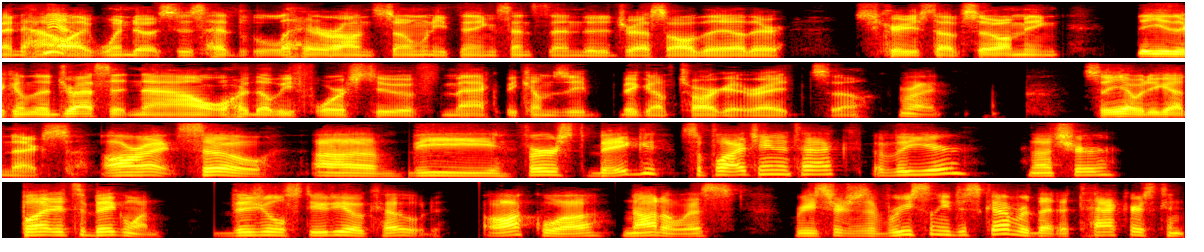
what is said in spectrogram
and how Yeah. like Windows has had to layer on so many things since then to address all the other security stuff. So I mean, they either can address it now or they'll be forced to if Mac becomes a big enough target, right? So, Right. so yeah, what do you got next? All right, so uh, the first big supply chain attack of the year, not sure, but it's a big one. Visual Studio Code. Aqua Nautilus researchers have recently discovered that attackers can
